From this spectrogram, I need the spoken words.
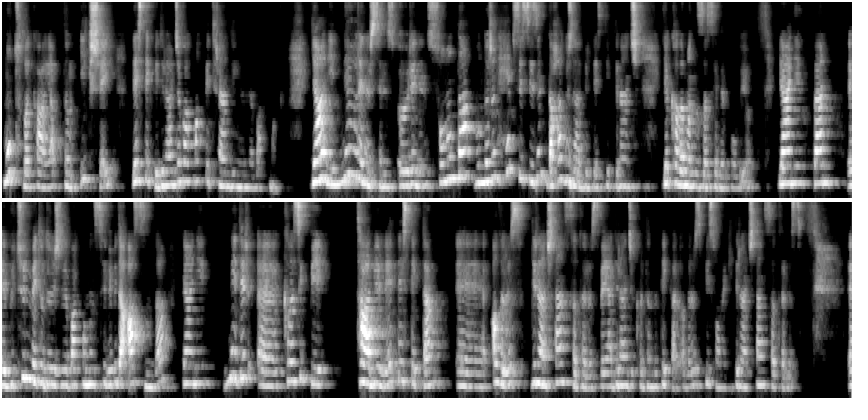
mutlaka yaptığım ilk şey destek ve dirence bakmak ve trendin yönüne bakmak. Yani ne öğrenirseniz öğrenin sonunda bunların hepsi sizin daha güzel bir destek direnç yakalamanıza sebep oluyor. Yani ben e, bütün metodolojilere bakmamın sebebi de aslında yani nedir? E, klasik bir tabirle destekten e, alırız, dirençten satarız veya direnci kırdığında tekrar alırız, bir sonraki dirençten satarız. E,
